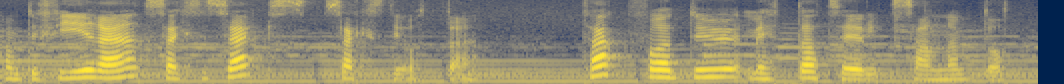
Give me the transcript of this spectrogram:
54 66 68. Takk for at du lytter til sennep.no.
